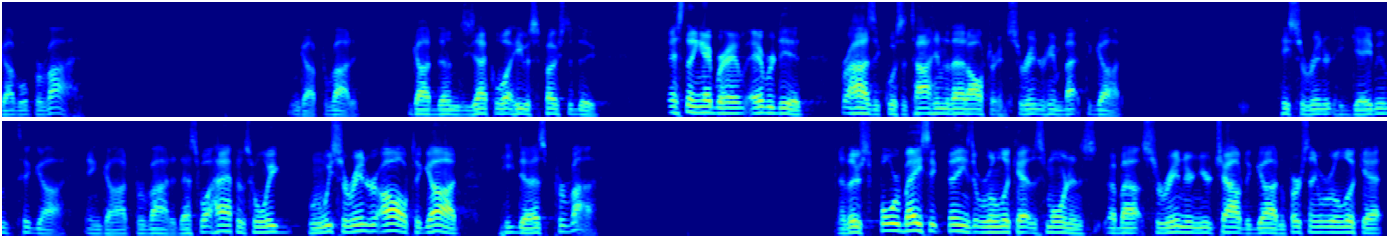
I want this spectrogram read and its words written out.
God will provide. And God provided. God done exactly what he was supposed to do. The best thing Abraham ever did for Isaac was to tie him to that altar and surrender him back to God. He surrendered, he gave him to God, and God provided. That's what happens when we when we surrender all to God, he does provide. Now there's four basic things that we're going to look at this morning about surrendering your child to God. And first thing we're going to look at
